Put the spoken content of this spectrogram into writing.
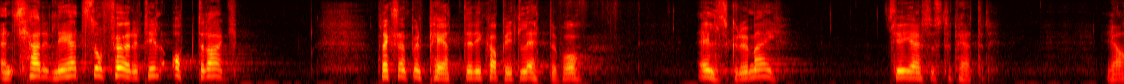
En kjærlighet som fører til oppdrag. F.eks. Peter i kapittelet etterpå. 'Elsker du meg?' Sier Jesus til Peter. 'Ja,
